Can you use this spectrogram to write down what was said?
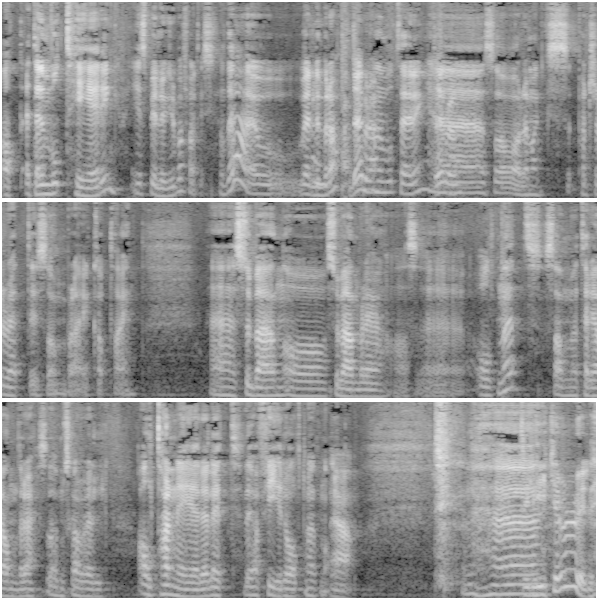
at Etter en votering i spillergruppa, faktisk. Og det er jo veldig bra. Det er bra. En votering. Er bra. Eh, Så var det Max Pacioretti som ble kaptein. Subhaan og Subhaan ble altså, alternate sammen med tre andre. Så de skal vel alternere litt. De har fire alternate nå. Ja. De liker å rulle.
